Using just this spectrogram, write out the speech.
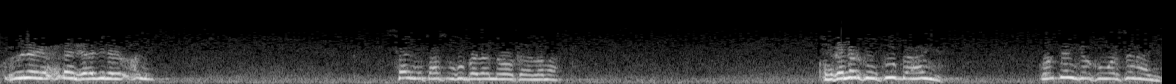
wuxuu leeyahay waxbaan raadinayo xalis saynu taas ugu badan oo kale lama. Qofka markuu kuu baahan yahay oo daynka ku warsanayo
